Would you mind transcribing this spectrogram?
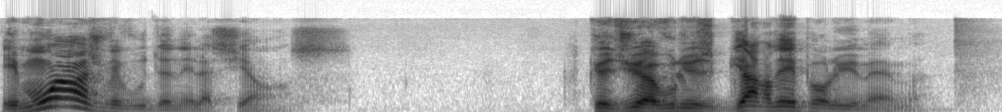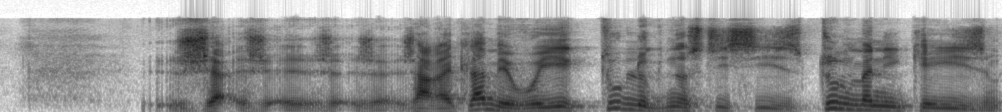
et moi je vais vous donner la science que Dieu a voulu se garder pour lui-même. J'arrête là, mais vous voyez que tout le gnosticisme, tout le manichéisme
